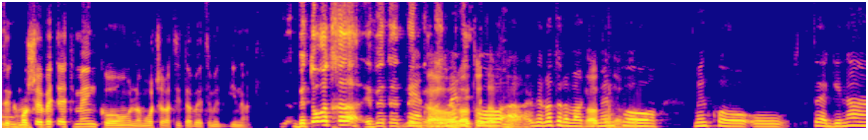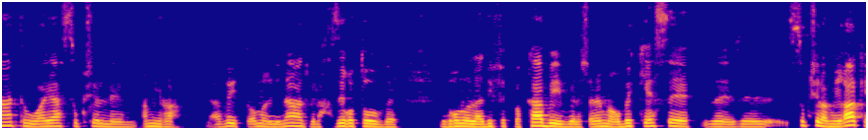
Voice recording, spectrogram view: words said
זה כמו שהבאת את מנקו, למרות שרצית בעצם את גינת. בתור התחלה, הבאת את מנקו. כן, לא, אותו דבר. זה לא אותו דבר, לא כי מנקו, מנקו הוא, אתה יודע, גינת, הוא היה סוג של אה, אמירה. להביא את עומר גינת ולהחזיר אותו ולגרום לו להעדיף את מכבי ולשלם לו הרבה כסף, זה, זה סוג של אמירה כ,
